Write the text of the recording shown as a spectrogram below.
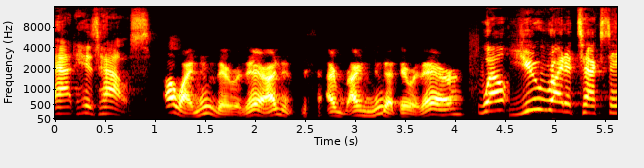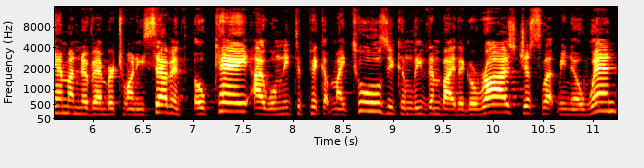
at his house? Oh, I knew they were there. I didn't. I, I knew that they were there. Well, you write a text to him on November 27th. Okay, I will need to pick up my tools. You can leave them by the garage. Just let me know when,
